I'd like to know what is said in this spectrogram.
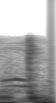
Lord.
